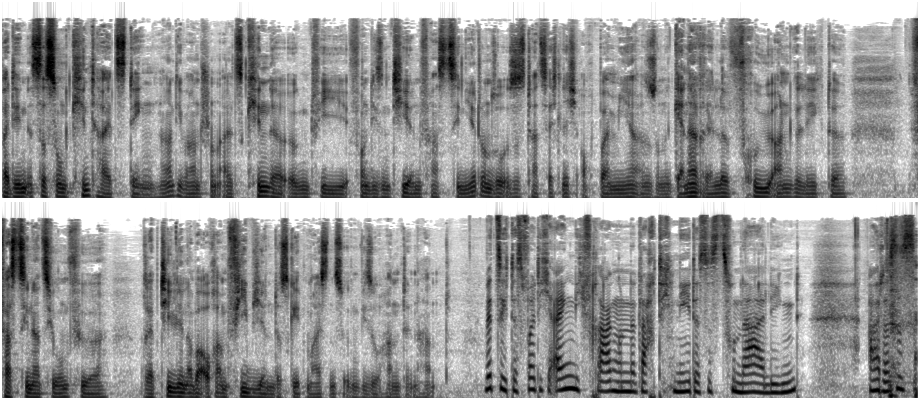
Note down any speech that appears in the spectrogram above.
bei denen ist das so ein Kindheitsding. Ne? Die waren schon als Kinder irgendwie von diesen Tieren fasziniert und so ist es tatsächlich auch bei mir. Also so eine generelle, früh angelegte Faszination für Reptilien, aber auch Amphibien. Das geht meistens irgendwie so Hand in Hand. Witzig, das wollte ich eigentlich fragen und dann dachte ich, nee, das ist zu naheliegend. Aber das ist,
